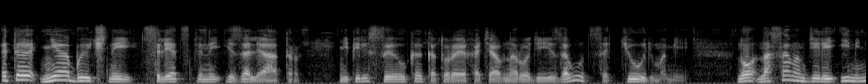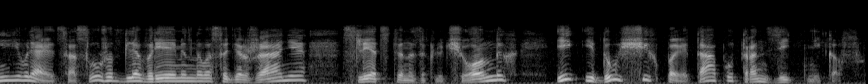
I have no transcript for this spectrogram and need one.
Это необычный следственный изолятор, не пересылка, которая, хотя в народе и зовутся тюрьмами, но на самом деле ими не являются, а служат для временного содержания следственно заключенных и идущих по этапу транзитников.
